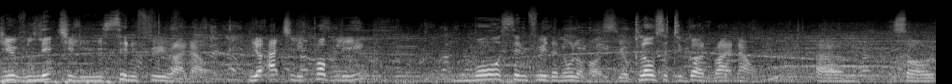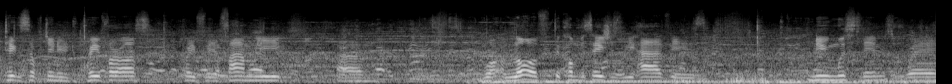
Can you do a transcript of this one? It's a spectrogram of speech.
you've literally sinned free right now you're actually probably more sin free than all of us you're closer to God right now um, so take this opportunity to pray for us pray for your family um, what a lot of the conversations we have is new Muslims when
